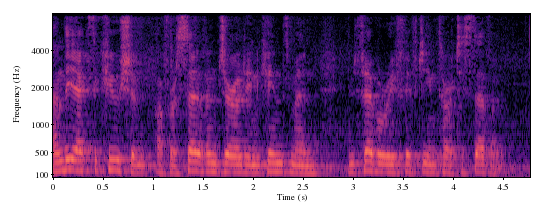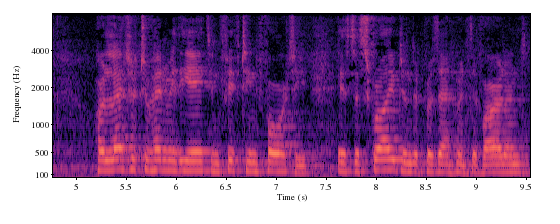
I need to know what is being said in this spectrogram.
and the execution of her seven Geraldine kinsmen in February 1537. Her letter to Henry VIII in 1540 is described in the Presentment of Ireland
